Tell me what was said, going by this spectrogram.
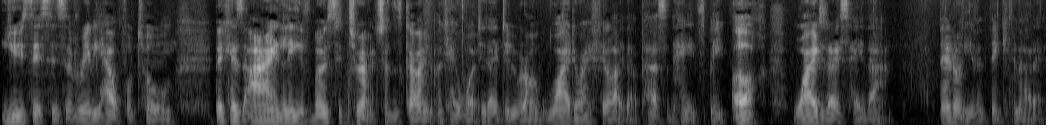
use this as a really helpful tool because I leave most interactions going, okay, what did I do wrong? Why do I feel like that person hates me? Ugh, why did I say that? They're not even thinking about it.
